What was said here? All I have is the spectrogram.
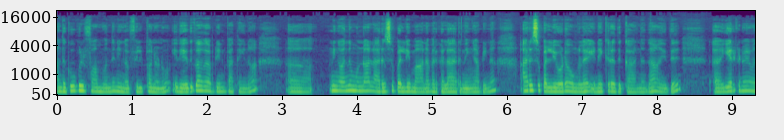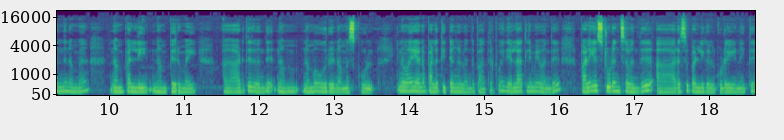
அந்த கூகுள் ஃபார்ம் வந்து நீங்கள் ஃபில் பண்ணணும். இது எதுக்காக அப்படின்னு பார்த்தீங்கன்னா நீங்கள் வந்து முன்னாள் அரசு பள்ளி மாணவர்களாக இருந்தீங்க அப்படின்னா அரசு பள்ளியோடு உங்களை இணைக்கிறதுக்கான தான் இது. ஏற்கனவே வந்து நம்ம நம் பள்ளி நம் பெருமை அடுத்தது வந்து நம் நம்ம ஊர் நம்ம ஸ்கூல் இந்த மாதிரியான பல திட்டங்கள் வந்து பார்த்துருப்போம். இது எல்லாத்துலேயுமே வந்து பழைய ஸ்டூடெண்ட்ஸை வந்து அரசு பள்ளிகள் கூட இணைத்து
